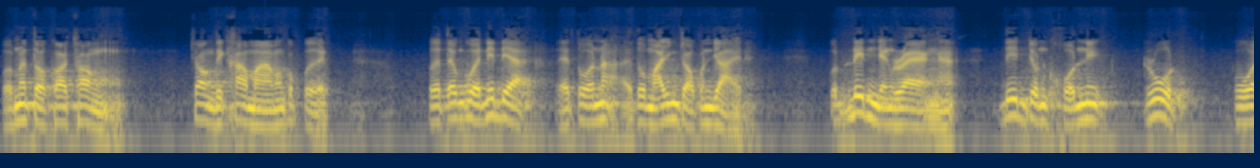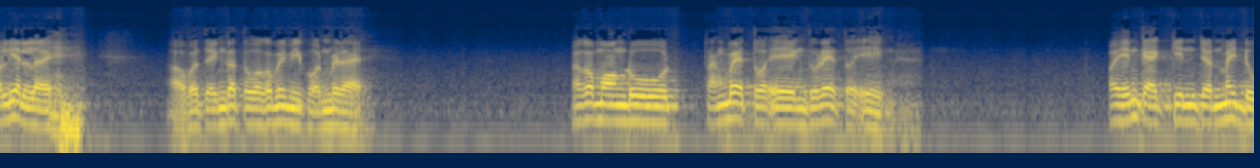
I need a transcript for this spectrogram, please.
ฝนมันตกก็ช่องช่องที่เข้ามามันก็เปิด เปิดแต่เปิดนิดเดียวแต่ตัวนะตัวหมายิงจอกมันใหญ่เนี่ยก็ดิ้นอย่างแรงฮะดิ้นจนขนนี่รูดตัวเลี่ยนเลยเอาไปถึงก็ตัวก็ไม่มีขนไปเลยมันก็มองดูทังเวทตัวเองตัวเรศตัวเองนะพอเห็นแก่กินจนไม่ดู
